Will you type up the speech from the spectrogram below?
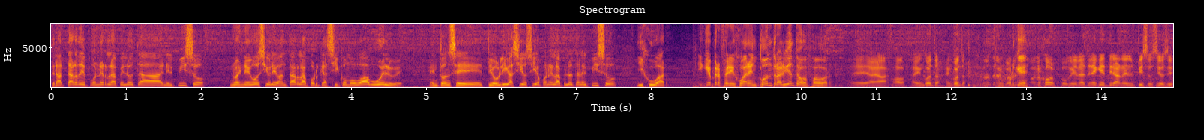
tratar de poner la pelota en el piso, no es negocio levantarla porque así como va, vuelve. Entonces te obliga sí o sí a poner la pelota en el piso y jugar. ¿Y qué preferís, jugar en contra del viento o a favor? Eh, a favor, en contra, en contra. ¿Por qué? Mejor, porque la tenés que tirar en el piso sí o sí.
